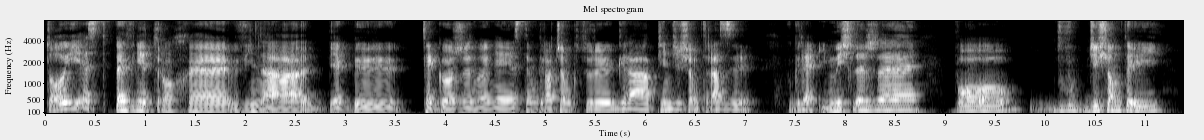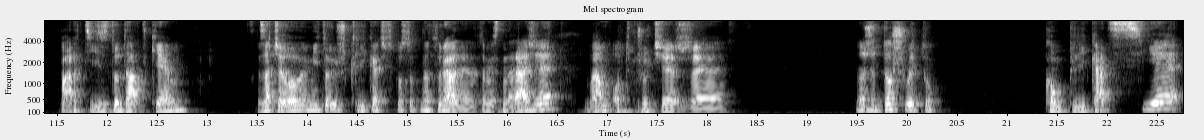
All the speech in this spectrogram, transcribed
to jest pewnie trochę wina jakby tego, że no nie jestem graczem, który gra 50 razy w grę. I myślę, że po dwu- dziesiątej partii z dodatkiem zaczęłoby mi to już klikać w sposób naturalny. Natomiast na razie mam odczucie, że no, że doszły tu komplikacje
